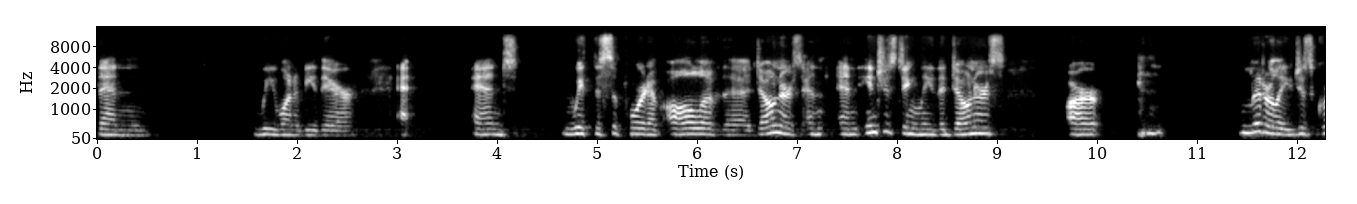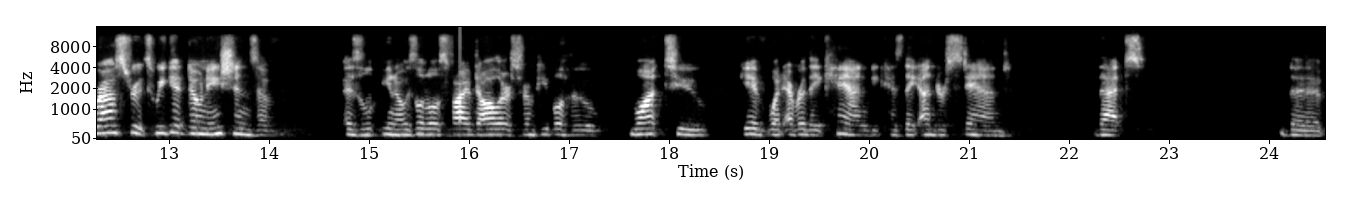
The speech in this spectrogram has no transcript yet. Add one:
then we want to be there. And with the support of all of the donors and and interestingly the donors are literally just grassroots. We get donations of as you know as little as five dollars from people who want to give whatever they can because they understand that the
